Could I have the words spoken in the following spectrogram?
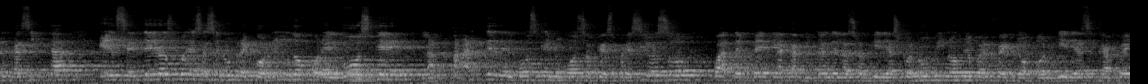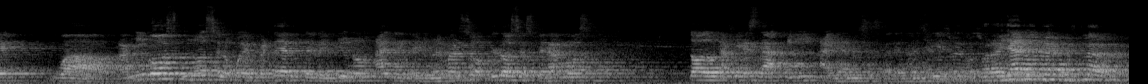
tu casita. En senderos puedes hacer un recorrido por el bosque, la parte del bosque nuboso que es precioso, Coatepec, la capital de las orquídeas, con un binomio perfecto, orquídeas y café. ¡Wow! Amigos, no se lo pueden perder del 21 al 31 de marzo, los esperamos toda una fiesta y allá nos estaremos viendo. Por allá nos vemos, claro.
